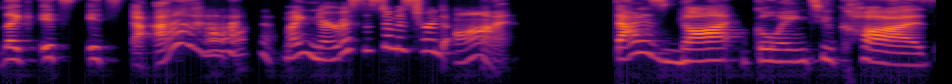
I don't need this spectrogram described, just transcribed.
like it's it's ah, my nervous system is turned on that is not going to cause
